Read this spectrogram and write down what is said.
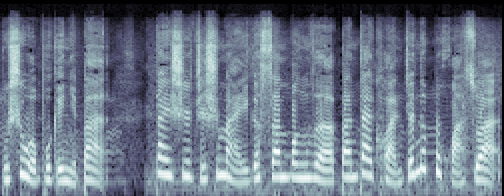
不是我不给你办，但是只是买一个三蹦子办贷款真的不划算。”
